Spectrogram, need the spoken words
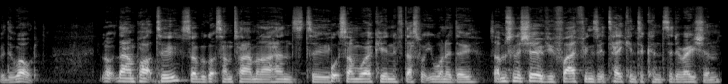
with the world. Lockdown part two, so we've got some time on our hands to put some work in if that's what you want to do. So I'm just going to share with you five things that take into consideration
